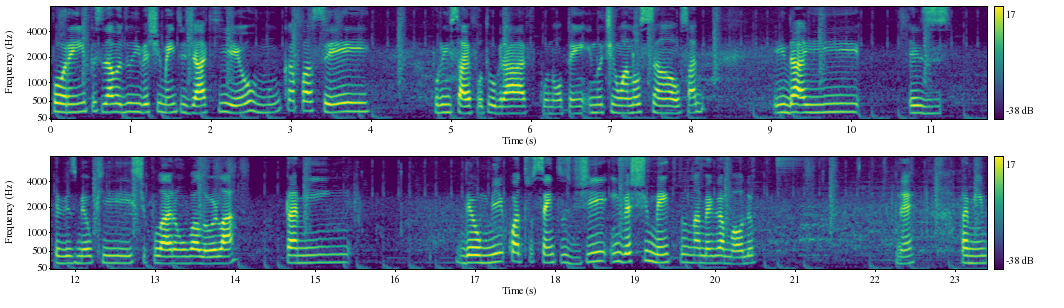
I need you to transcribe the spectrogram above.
Porém, precisava de um investimento já que eu nunca passei por um ensaio fotográfico, não tem, não tinha uma noção, sabe? E daí eles eles meio que estipularam o valor lá. Para mim deu 1.400 de investimento na Mega Model, né? Para mim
